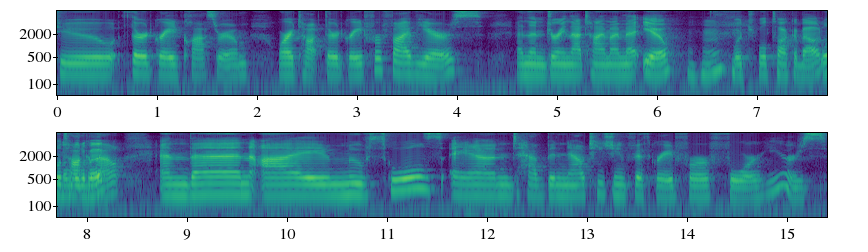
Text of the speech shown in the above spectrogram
to third grade classroom where I taught third grade for five years. And then during that time, I met you, mm-hmm, which we'll talk about. We'll talk about. And then I moved schools and have been now teaching fifth grade for four years.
